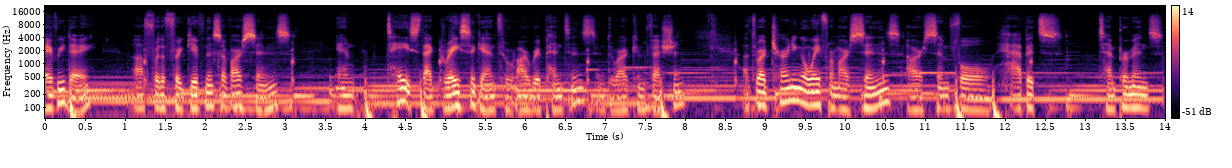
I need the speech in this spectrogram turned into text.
every day uh, for the forgiveness of our sins and taste that grace again through our repentance and through our confession, uh, through our turning away from our sins, our sinful habits, temperaments,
